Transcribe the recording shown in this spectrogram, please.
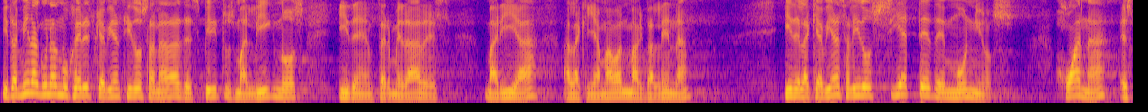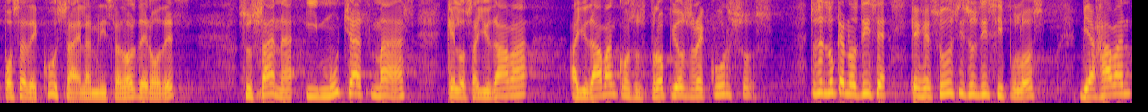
y también algunas mujeres que habían sido sanadas de espíritus malignos y de enfermedades María, a la que llamaban Magdalena, y de la que habían salido siete demonios. Juana, esposa de Cusa, el administrador de Herodes, Susana y muchas más que los ayudaba, ayudaban con sus propios recursos. Entonces Lucas nos dice que Jesús y sus discípulos viajaban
